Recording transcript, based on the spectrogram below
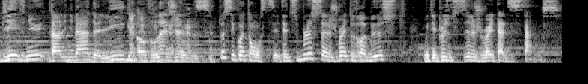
Bienvenue dans l'univers de League of Legends. Toi, c'est quoi ton style? T'es-tu plus euh, je veux être robuste ou t'es plus du style je veux être à distance?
